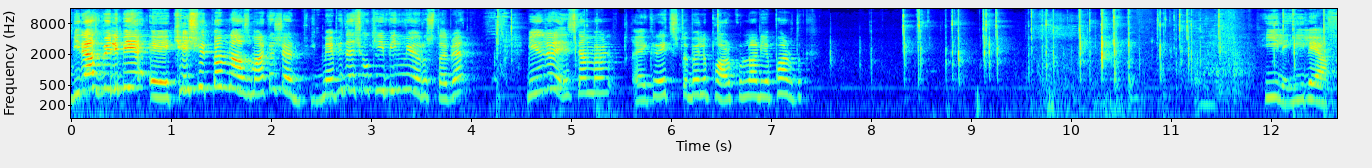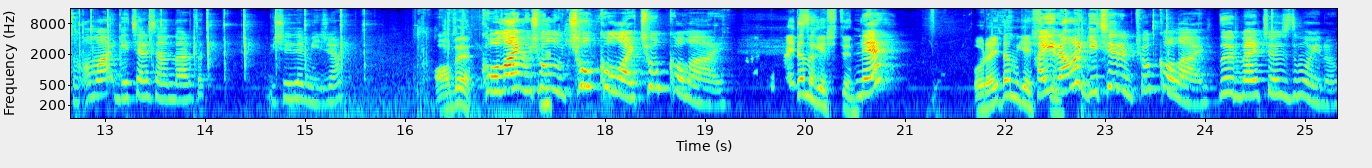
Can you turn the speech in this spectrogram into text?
biraz böyle bir e, keşfetmem lazım arkadaşlar. Map'i de çok iyi bilmiyoruz tabi. Biz de eskiden böyle e, Creative'de böyle parkurlar yapardık. Hile hile yaptım ama geçersen de artık bir şey demeyeceğim. Abi. Kolaymış oğlum çok kolay çok kolay. Orayı da mı geçtin? Ne? Orayı da mı geçtin? Hayır ama geçerim çok kolay. Dur ben çözdüm oyunu.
